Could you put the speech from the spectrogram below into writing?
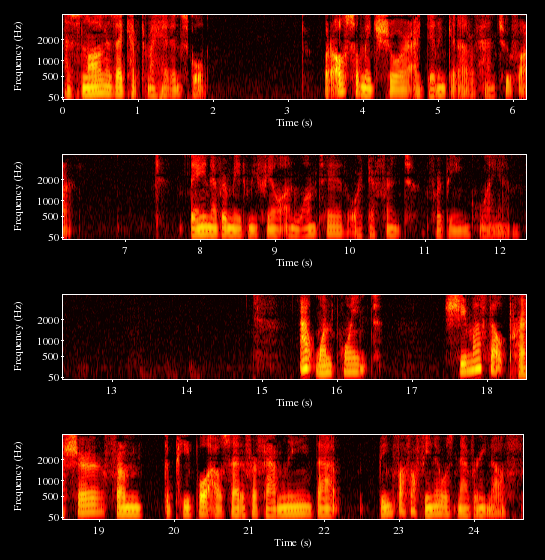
as long as I kept my head in school, but also made sure I didn't get out of hand too far. They never made me feel unwanted or different for being who I am. At one point, Shima felt pressure from the people outside of her family that being Fa'afafine was never enough,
